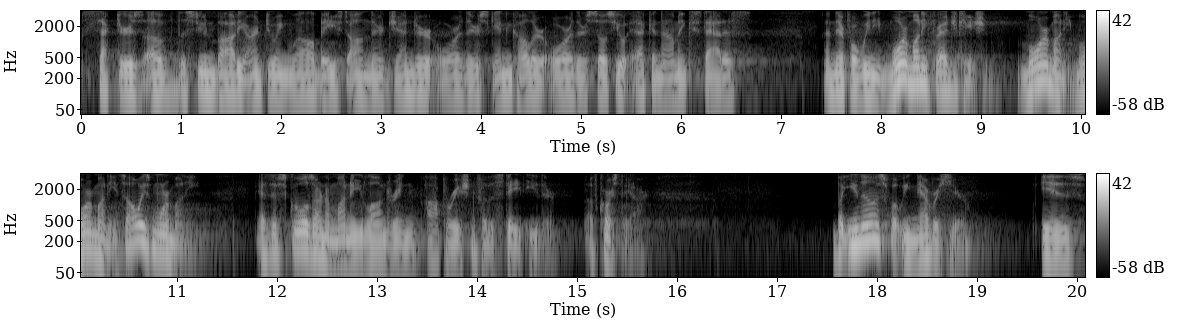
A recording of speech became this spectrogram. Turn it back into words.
sectors of the student body aren't doing well based on their gender or their skin color or their socioeconomic status. And therefore, we need more money for education. More money, more money. It's always more money. As if schools aren't a money laundering operation for the state either. Of course they are. But you notice what we never hear is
